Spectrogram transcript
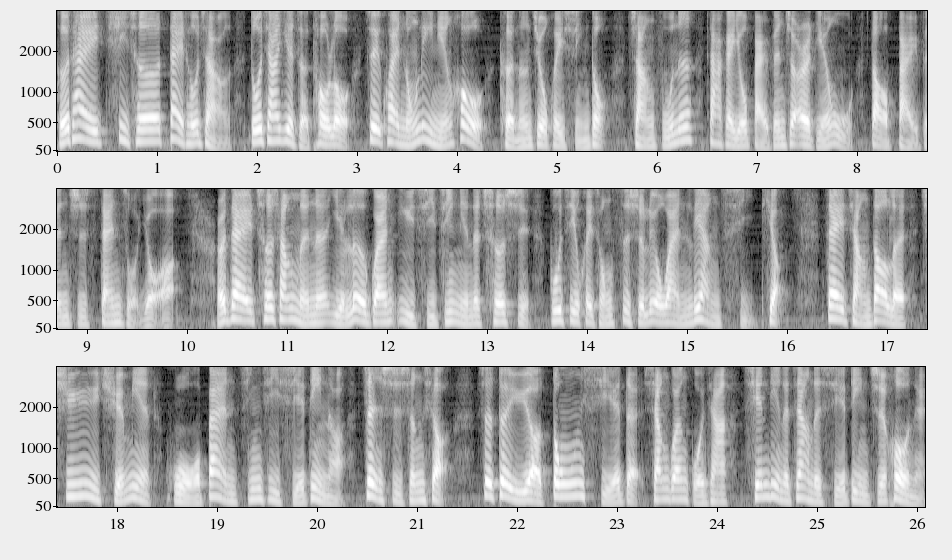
和泰汽车带头涨，多家业者透露，最快农历年后可能就会行动，涨幅呢大概有百分之二点五到百分之三左右啊。而在车商们呢也乐观预期今年的车市估计会从四十六万辆起跳。在讲到了区域全面伙伴经济协定呢正式生效，这对于啊东协的相关国家签订了这样的协定之后呢，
